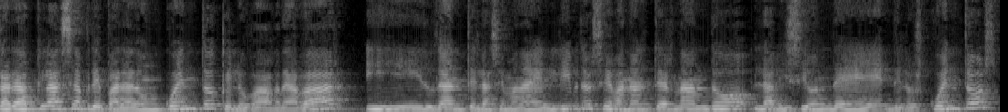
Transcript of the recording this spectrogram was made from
Cada clase ha preparado un cuento que lo va a grabar y durante la semana del libro se van alternando la visión de, los cuentos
